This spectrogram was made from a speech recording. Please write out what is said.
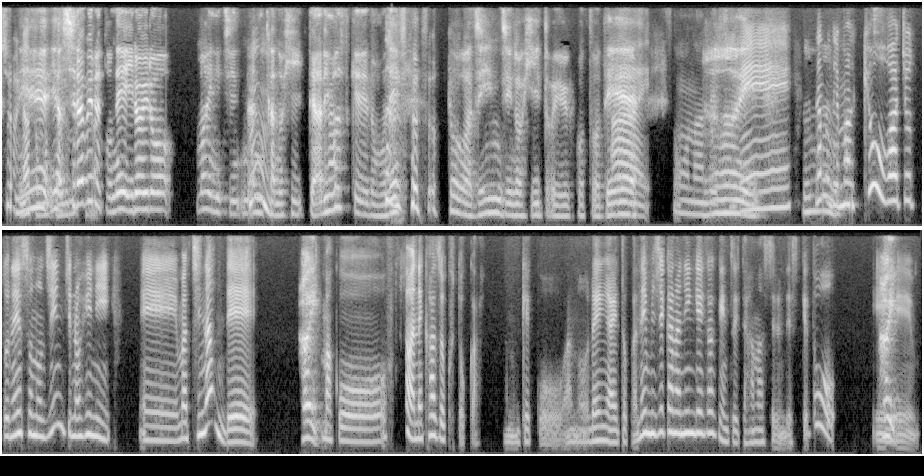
白いなと思ってねえ、いや、調べるとね、いろいろ毎日何かの日ってありますけれどもね、そうそう今日は人事の日ということで、はい。そうなんですね。うん。なので、まあ今日はちょっとね、その人事の日に、えーまあちなんで、はい。まあこう、普段はね、家族とか、あの結構、あの恋愛とかね、身近な人間関係について話してるんですけど、えーはい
